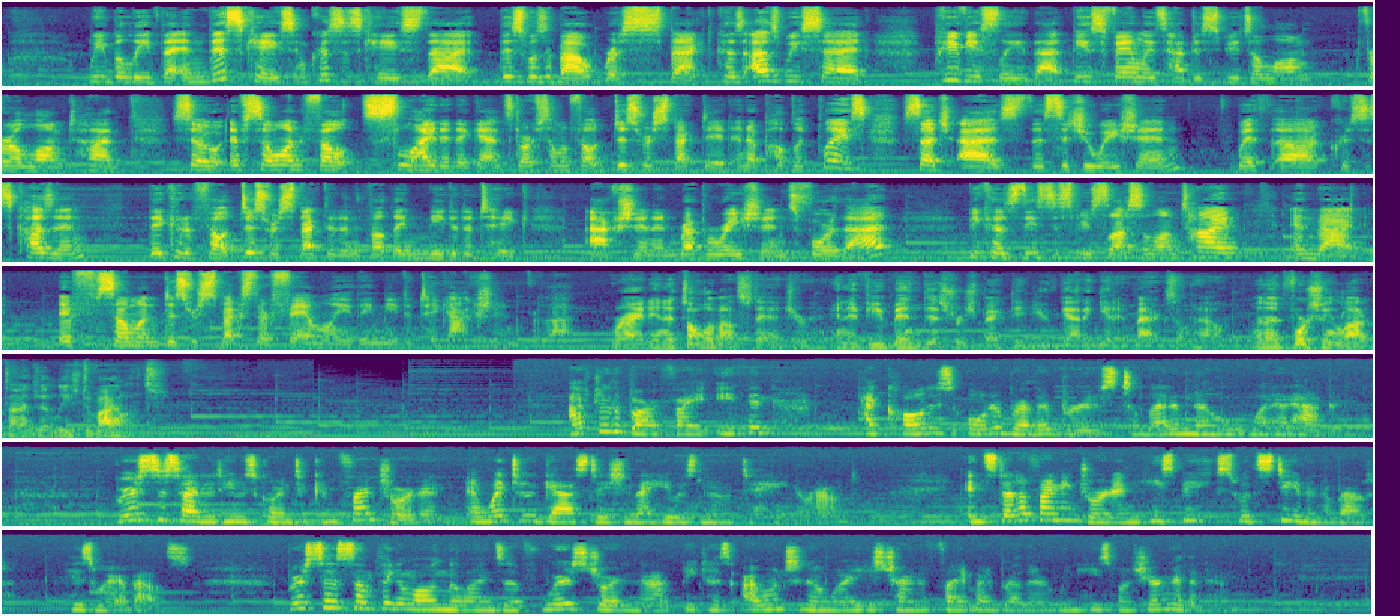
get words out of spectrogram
we believe that in this case, in Chris's case, that this was about respect. Because as we said previously, that these families have disputes along for a long time. So if someone felt slighted against or someone felt disrespected in a public place, such as the situation with uh, Chris's cousin, they could have felt disrespected and felt they needed to take action and reparations for that because these disputes last a long time and that if someone disrespects their family, they need to take action for that. Right, and it's all about stature. And if you've been disrespected, you've got to get it back somehow. And unfortunately, a lot of times that leads to violence. After the bar fight, Ethan had called his older brother Bruce to let him know what had happened. Bruce decided he was going to confront Jordan and went to a gas station that he was known to hang around. Instead of finding Jordan, he speaks with Stephen about his whereabouts. Bruce says something along the lines of, Where's Jordan at? Because I want to know why he's trying to fight my brother when he's much younger than him.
